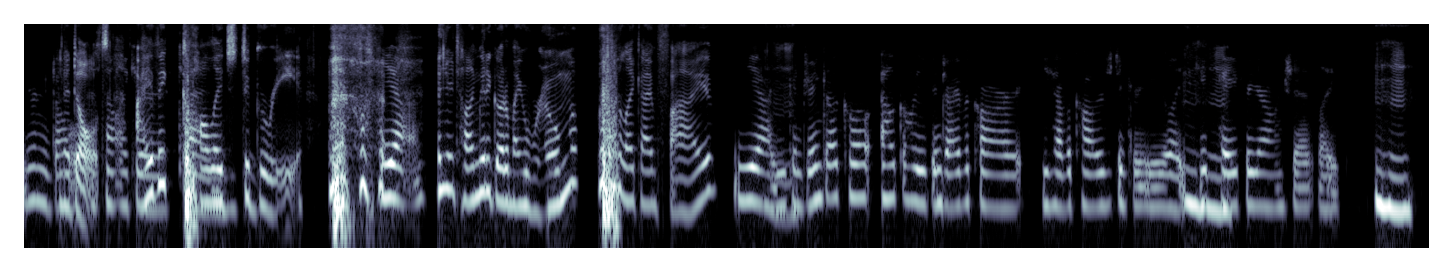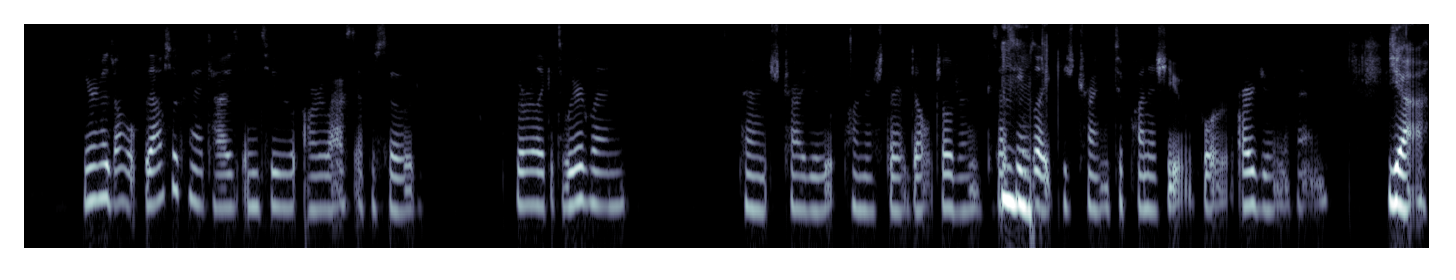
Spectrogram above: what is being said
you're an adult. an adult. Like I have a 10. college degree. Yeah. and you're telling me to go to my room like I'm five. Yeah, you Mm. can drink alcohol, alcohol, you can drive a car, you have a college degree, like you Mhm. pay for your own shit, like Mm-hmm. you're an adult. But that also kind of ties into our last episode where we're like, it's weird when parents try to punish their adult children because that Mhm. seems like he's trying to punish you for arguing with him. Yeah.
